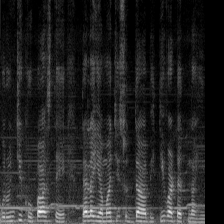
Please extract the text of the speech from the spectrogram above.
गुरूंची कृपा असते. त्याला यमाचीसुद्धा भीती वाटत नाही.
